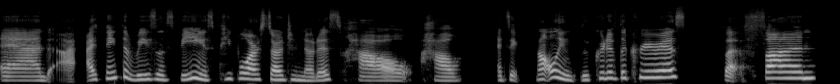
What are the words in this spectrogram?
And I, I think the reasons being is people are starting to notice how how I'd say not only lucrative the career is, but fun,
